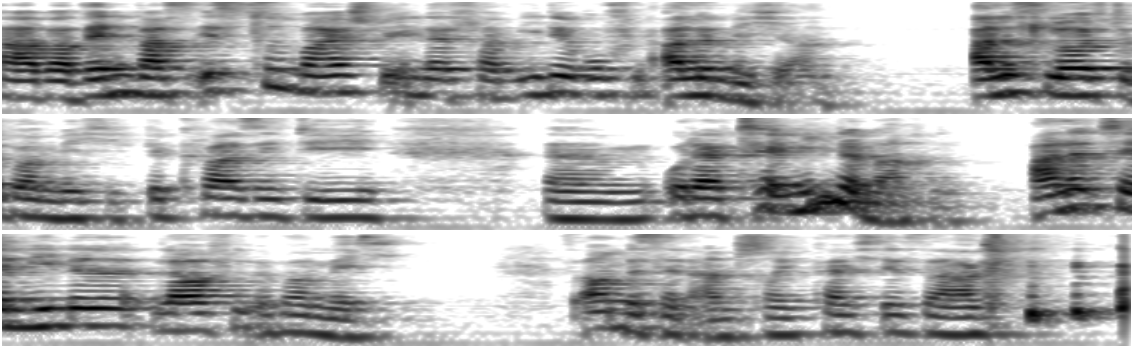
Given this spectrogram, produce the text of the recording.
Aber wenn was ist zum Beispiel in der Familie, rufen alle mich an. Alles läuft über mich. Ich bin quasi die, ähm, oder Termine machen. Alle Termine laufen über mich. Ist auch ein bisschen anstrengend, kann ich dir sagen.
